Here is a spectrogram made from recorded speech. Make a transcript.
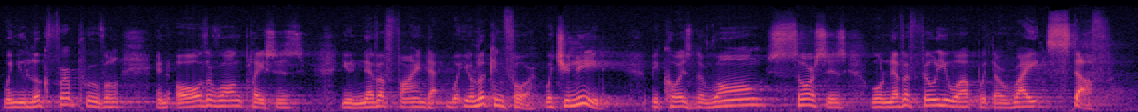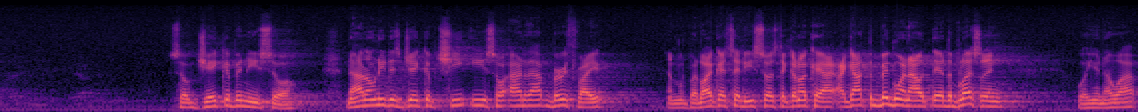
When you look for approval in all the wrong places, you never find out what you're looking for, what you need because the wrong sources will never fill you up with the right stuff. So, Jacob and Esau, not only does Jacob cheat Esau out of that birthright, and, but like I said, Esau's thinking, okay, I, I got the big one out there, the blessing. Well, you know what?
